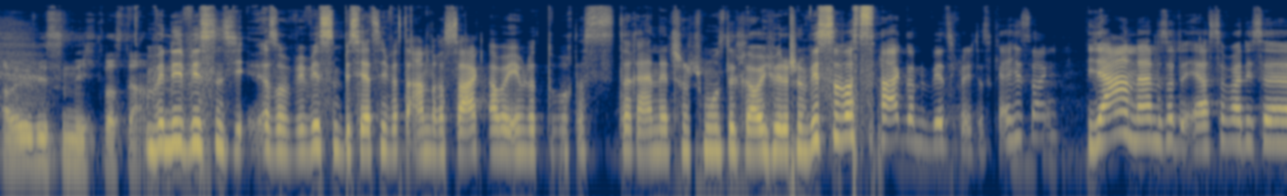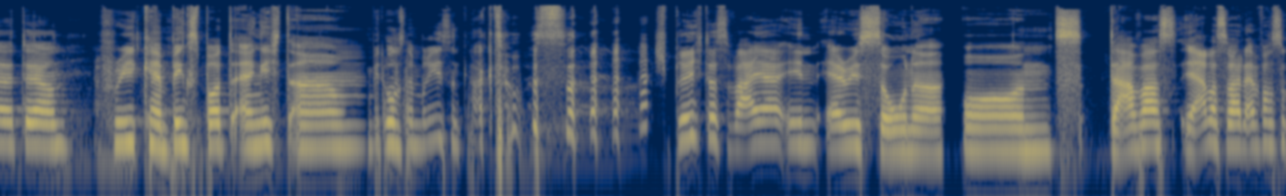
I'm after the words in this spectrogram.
Aber wir wissen nicht, was der andere wir wissen, also wir wissen bis jetzt nicht, was der andere sagt, aber eben dadurch, dass der Rainer jetzt schon schmunzelt, glaube ich, würde schon wissen, was sagt und wird vielleicht das Gleiche sagen. Ja, nein, also der erste war dieser, der Free Camping Spot eigentlich ähm, mit unserem Riesenkaktus. Sprich, das war ja in Arizona. Und da war es, ja, das war halt einfach so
